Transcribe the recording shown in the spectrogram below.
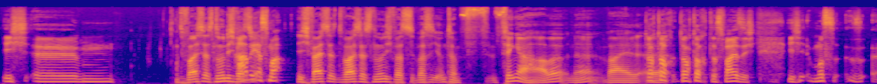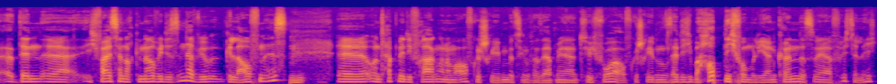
ich, ähm, Du weißt jetzt nur nicht, was ich, ich weiß jetzt, weiß jetzt nur nicht, was, was ich unterm Finger habe, ne? Weil Doch, äh, doch, doch, doch, das weiß ich. Ich muss, äh, denn äh, ich weiß ja noch genau, wie das Interview gelaufen ist Mhm. äh, und habe mir die Fragen auch nochmal aufgeschrieben, beziehungsweise habe mir natürlich vorher aufgeschrieben, sonst hätte ich überhaupt nicht formulieren können, das wäre ja fürchterlich.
